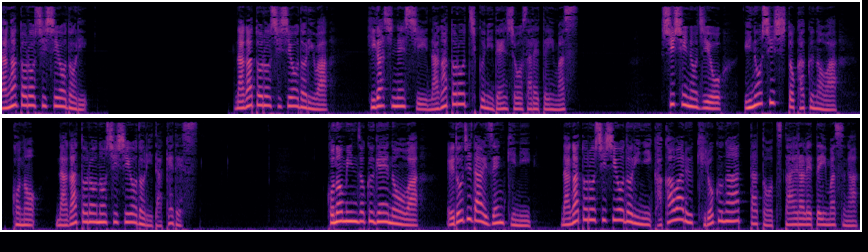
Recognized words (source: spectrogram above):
長瀞獅子踊り。長瀞獅子踊りは東根市長瀞地区に伝承されています。獅子の字をイノシシと書くのはこの長瀞の獅子踊りだけです。この民族芸能は江戸時代前期に長瀞獅子踊りに関わる記録があったと伝えられていますが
